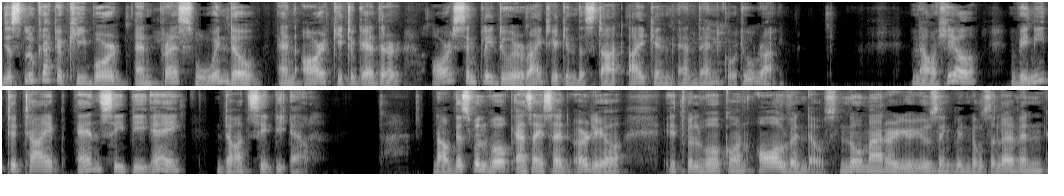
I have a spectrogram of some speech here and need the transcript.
Just look at your keyboard and press window and R key together or simply do a right click in the start icon and then go to run. Now here we need to type ncpa.cpl. Now this will work as I said earlier, it will work on all Windows, no matter you're using Windows 11,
